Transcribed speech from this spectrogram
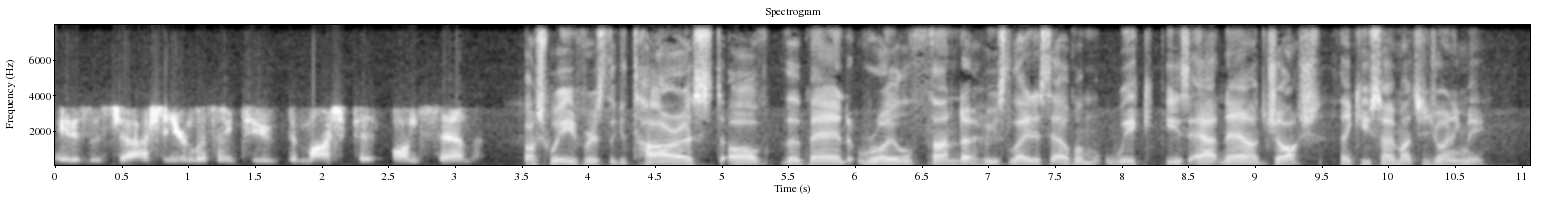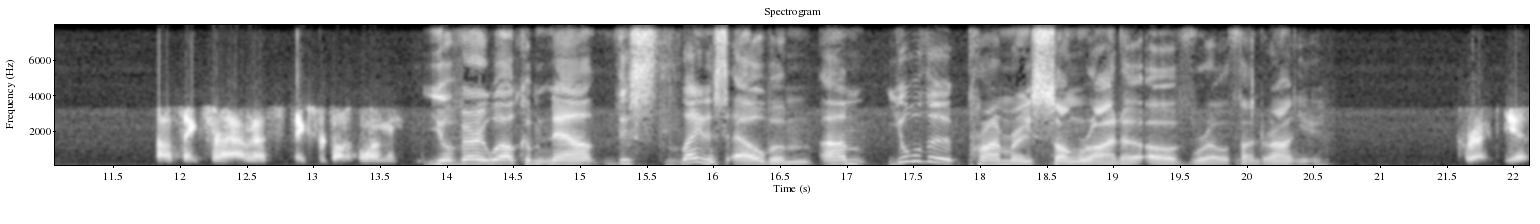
Hey, this is Josh, and you're listening to The Mosh Pit on SYN. Josh Weaver is the guitarist of the band Royal Thunder, whose latest album, Wick, is out now. Josh, thank you so much for joining me. Oh, thanks for having us. Thanks for talking with me. You're very welcome. Now, this latest album, um, you're the primary songwriter of Royal Thunder, aren't you? Correct, yes.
